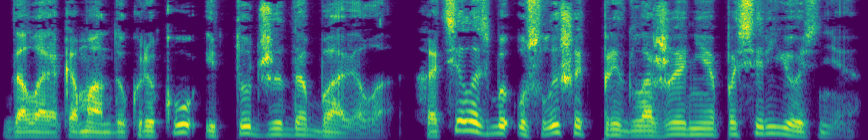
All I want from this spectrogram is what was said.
Дала я команду Крюку и тут же добавила. Хотелось бы услышать предложение посерьезнее.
